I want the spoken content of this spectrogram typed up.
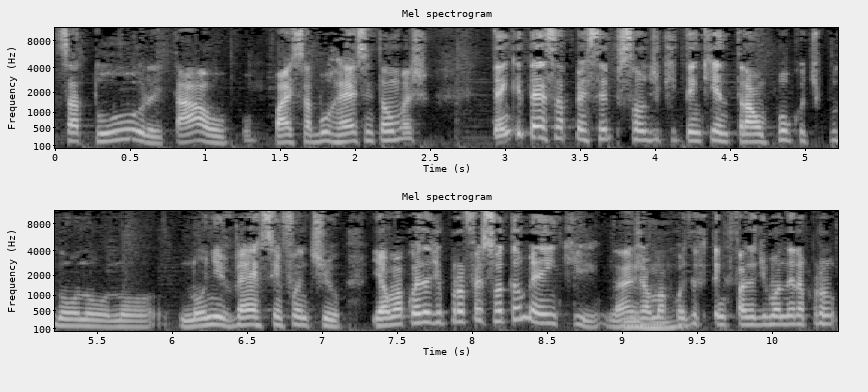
Satura e tal, o pai se aborrece, então, mas tem que ter essa percepção de que tem que entrar um pouco, tipo, no, no, no- universo infantil. E é uma coisa de professor também, que né, já é uma Uhum. coisa que tem que fazer de maneira pro-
